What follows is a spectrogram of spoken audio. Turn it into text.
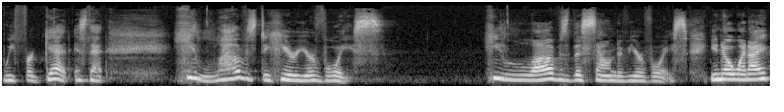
we forget is that He loves to hear your voice. He loves the sound of your voice. You know, when I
